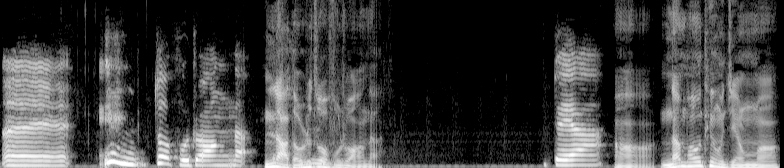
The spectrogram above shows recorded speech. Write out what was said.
嗯，做服装的。你俩都是做服装的对呀、啊？你男朋友听我节目吗？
